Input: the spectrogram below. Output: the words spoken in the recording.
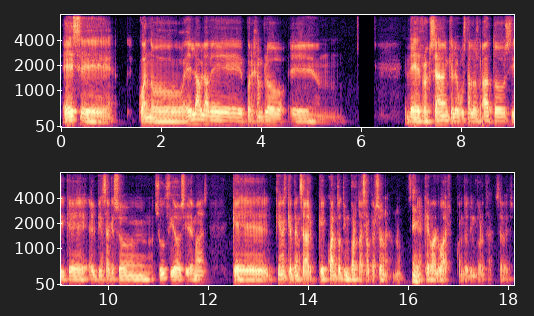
es eh, cuando él habla de, por ejemplo, em, de Roxanne, que le gustan los gatos y que él piensa que son sucios y demás, que tienes que pensar que cuánto te importa esa persona, ¿no? Tienes que evaluar cuánto te importa, ¿sabes?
